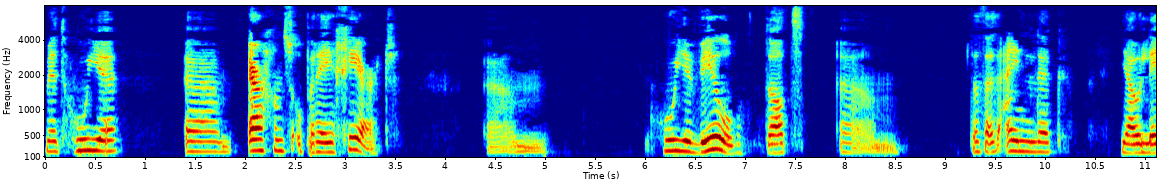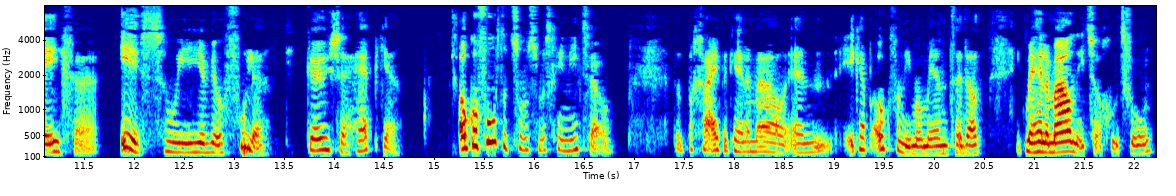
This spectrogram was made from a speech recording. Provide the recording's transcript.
met hoe je um, ergens op reageert. Um, hoe je wil dat, dat uiteindelijk jouw leven is. Hoe je je wil voelen. Die keuze heb je. Ook al voelt het soms misschien niet zo. Dat begrijp ik helemaal. En ik heb ook van die momenten dat ik me helemaal niet zo goed voel.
